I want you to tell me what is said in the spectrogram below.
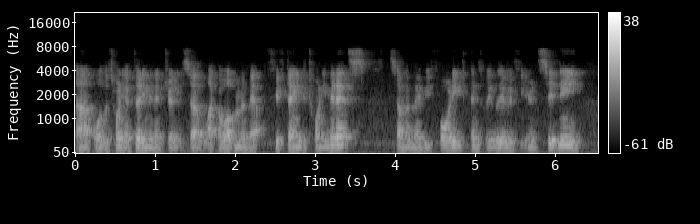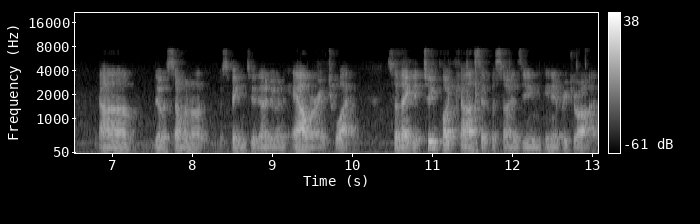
uh, or the 20 or 30 minute journey. So like a lot of them about 15 to 20 minutes. Some are maybe 40, depends where you live. If you're in Sydney, um, there was someone I was speaking to, they were doing an hour each way. So they get two podcast episodes in, in every drive.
